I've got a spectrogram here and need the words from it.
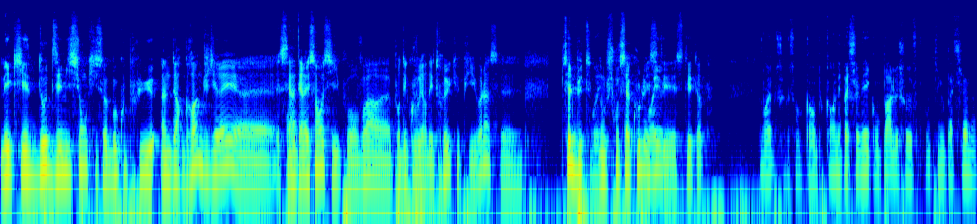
Mais qui est d'autres émissions qui soient beaucoup plus underground, je dirais. euh, c'est Ouais. intéressant aussi pour voir, euh, pour découvrir des trucs. Et puis voilà, c'est le but. Ouais. Donc je trouve ça cool et c'était top. Ouais, parce que de toute façon, quand, quand on est passionné et qu'on parle de choses qui nous passionnent,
